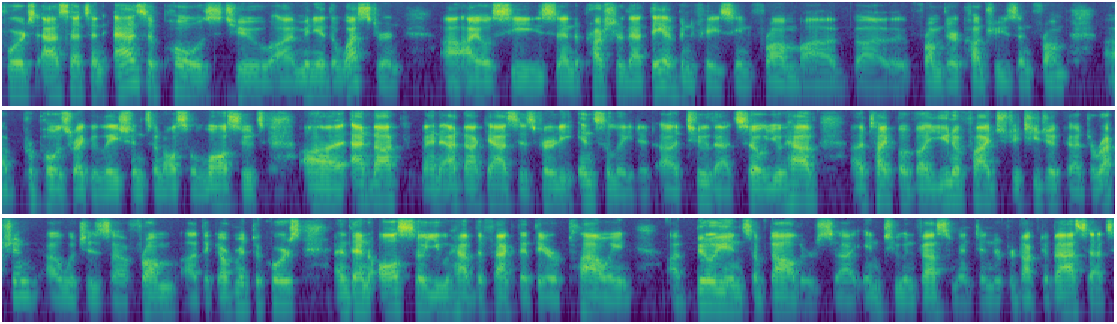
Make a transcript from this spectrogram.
for its assets. And as opposed to many of the Western uh, IOCs and the pressure that they have been facing from uh, uh, from their countries and from uh, proposed regulations and also lawsuits. Uh, ADNOC and ADNOC Gas is fairly insulated uh, to that. So you have a type of a unified strategic direction, which is from the government, of course, and then also you have the fact that they are plowing billions of dollars into investment into productive assets.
